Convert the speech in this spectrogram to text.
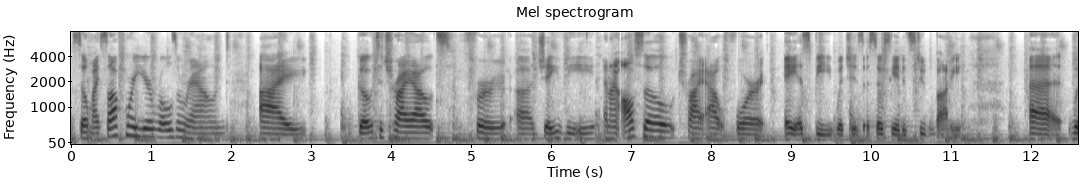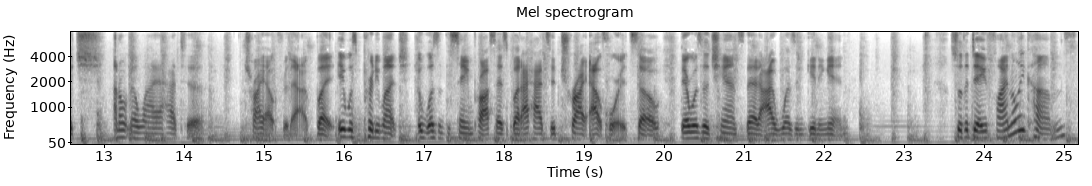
So my sophomore year rolls around. I go to tryouts for uh, JV, and I also try out for ASB, which is Associated Student Body uh, which I don't know why I had to try out for that, but it was pretty much, it wasn't the same process, but I had to try out for it. So there was a chance that I wasn't getting in. So the day finally comes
